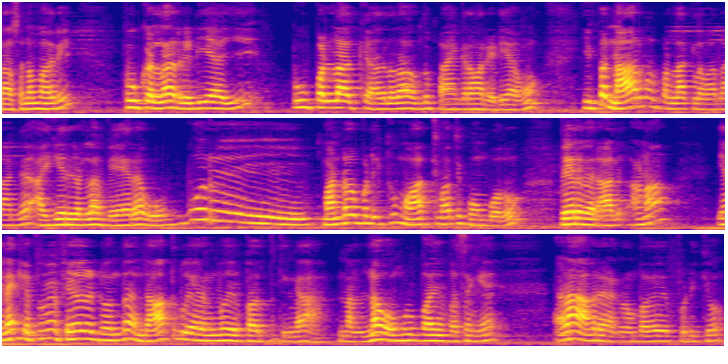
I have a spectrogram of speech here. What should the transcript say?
நான் சொன்ன மாதிரி பூக்கள்லாம் ரெடியாகி பூ பல்லாக்கு அதில் தான் வந்து பயங்கரமாக ரெடி ஆகும். இப்போ நார்மல் பல்லாக்கில் வர்றாங்க. ஐயர்கள்லாம் வேறு ஒவ்வொரு மண்டபப்படிக்கும் மாற்றி மாற்றி போகும்போதும் வேறு வேறு ஆள். ஆனால் எனக்கு எப்பவுமே ஃபேவரட் வந்து அந்த ஆற்றுக்குள்ளே இறங்கும்போது இருப்பார் பார்த்தீங்களா நல்லா ஒம்புழுப்பாங்க பசங்க. ஆனால் அவர் எனக்கு ரொம்பவே பிடிக்கும்.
